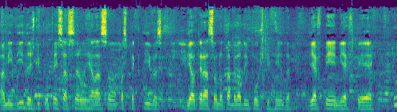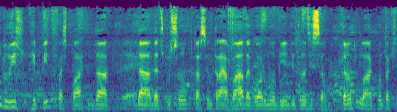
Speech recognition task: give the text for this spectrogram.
há medidas de compensação em relação a perspectivas de alteração da tabela do imposto de renda, de FPM e FPE. Tudo isso, repito, faz parte da, da, da discussão que está sendo travada agora no ambiente de transição, tanto lá quanto aqui.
